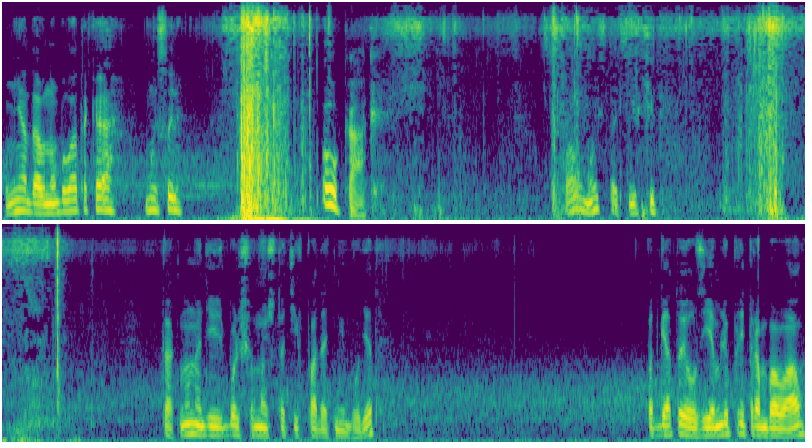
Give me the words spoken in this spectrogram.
У меня давно была такая мысль. О как! Попал мой стативчик. Так, ну надеюсь, больше мой штатив падать не будет. Подготовил землю, притрамбовал.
